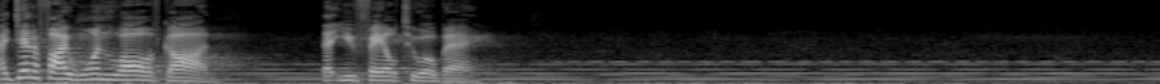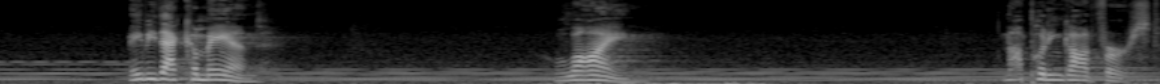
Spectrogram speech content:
Identify one law of God that you failed to obey. Maybe that command, lying, not putting God first,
